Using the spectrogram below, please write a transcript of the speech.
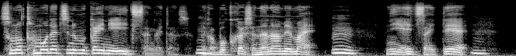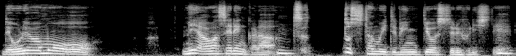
その友達の向かいに H さんがいたんですよ、だから僕からしたら斜め前うん。に H さんいて、うん。で俺はもう目合わせれんから、うん。ずっと下向いて勉強してるふりして、うん。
